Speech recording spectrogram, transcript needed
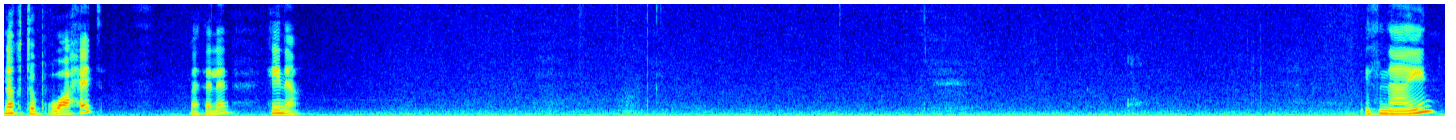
نكتب واحد مثلا هنا. اثنين.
